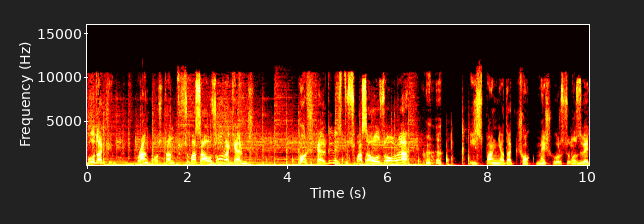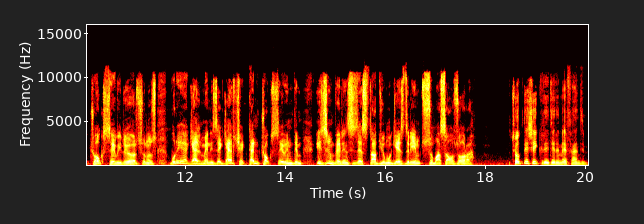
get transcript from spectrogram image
Bu da kim? Brankos'tan Tsubasa Ozora gelmiş. Hoş geldiniz Tsubasa Ozora. İspanya'da çok meşhursunuz ve çok seviliyorsunuz. Buraya gelmenize gerçekten çok sevindim. İzin verin size stadyumu gezdireyim Tsubasa Ozora. Çok teşekkür ederim efendim.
